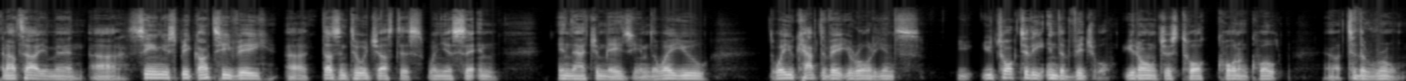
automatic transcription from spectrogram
And I'll tell you, man, uh, seeing you speak on TV uh, doesn't do it justice when you're sitting in that gymnasium. The way you, the way you captivate your audience, you, you talk to the individual. You don't just talk quote unquote uh, to the room.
